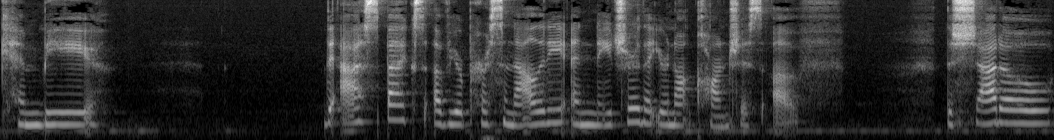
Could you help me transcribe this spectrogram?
can be the aspects of your personality and nature that you're not conscious of. The shadow,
